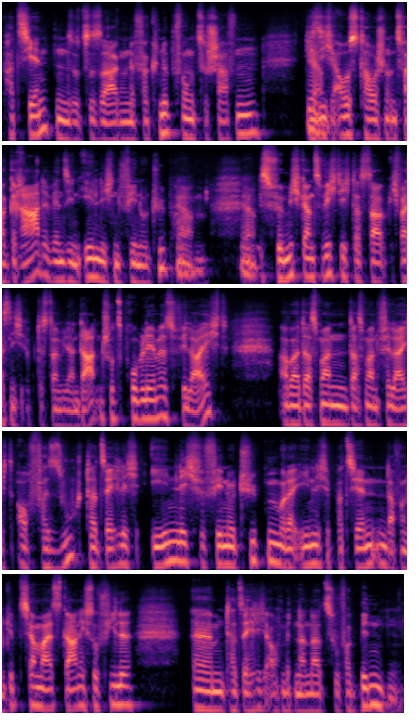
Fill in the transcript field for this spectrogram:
Patienten sozusagen eine Verknüpfung zu schaffen, die ja. sich austauschen. Und zwar gerade, wenn sie einen ähnlichen Phänotyp ja. haben. Ja. Ist für mich ganz wichtig, dass da, ich weiß nicht, ob das dann wieder ein Datenschutzproblem ist, vielleicht, aber dass man, dass man vielleicht auch versucht, tatsächlich ähnliche Phänotypen oder ähnliche Patienten, davon gibt es ja meist gar nicht so viele, ähm, tatsächlich auch miteinander zu verbinden.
